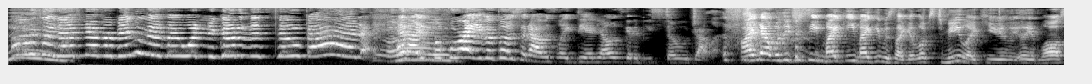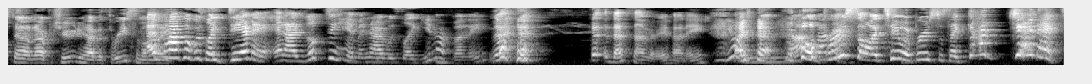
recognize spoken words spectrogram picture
I was like, I've never been to this. I wanted to go to this so bad. And I before I even posted, I was like, Danielle is gonna be so jealous. I know. Well, did you see Mikey? Mikey was like, it looks to me like you like, lost out on an opportunity to have a threesome. I'm and like, Paco was like, "Damn it!" And I looked at him and I was like, "You're not funny. that's not very funny. You I are know. not Well, funny." Bruce saw it too, and Bruce was like, God damn it!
